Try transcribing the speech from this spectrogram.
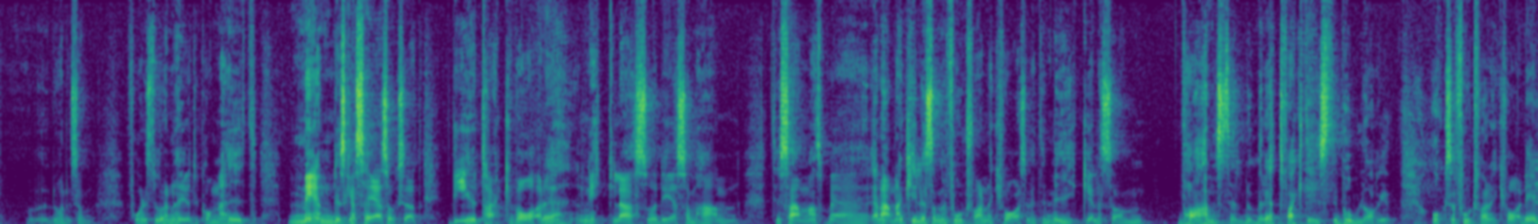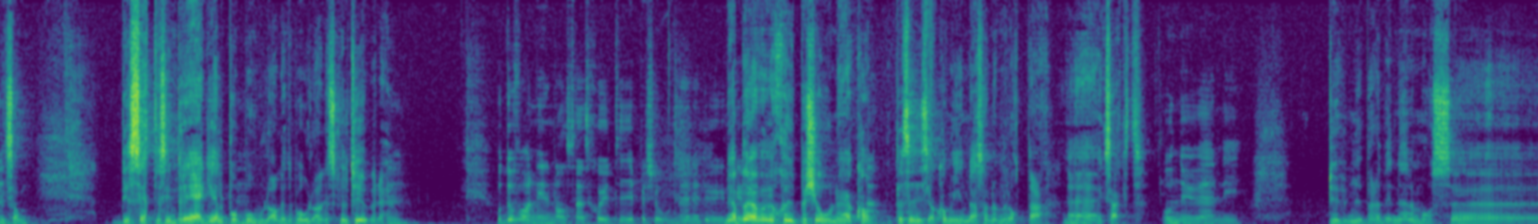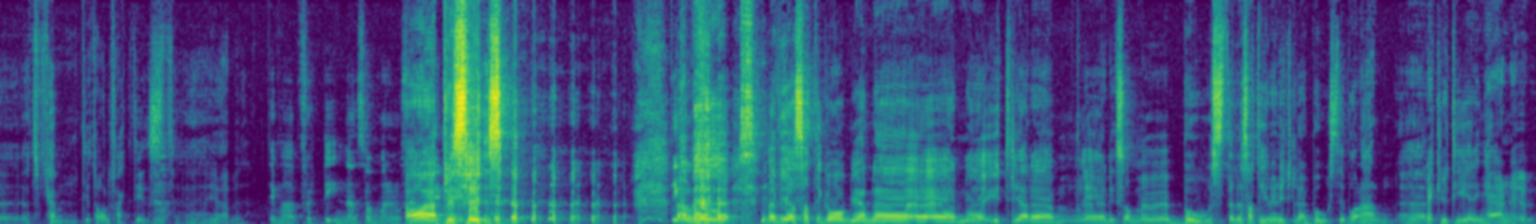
då liksom får det stora nöjet att komma hit. Men det ska sägas också att det är ju tack vare Niklas och det som han tillsammans med en annan kille som är fortfarande kvar som heter Mikael som var anställd nummer ett faktiskt i bolaget, också fortfarande kvar. Det är liksom det sätter sin prägel på bolaget och bolagets kultur. Mm. Och då var ni någonstans 7-10 personer? När, du jag började var vi sju personer. Jag kom, ja. Precis, jag kom in där som nummer åtta. Mm. Eh, exakt. Och nu är ni? Du, nu börjar vi närma oss eh, ett 50-tal faktiskt. Ja. Eh, gör vi. Det var 40 innan sommaren och 50 Ja, ja precis. det går men, men vi har satt igång en, eh, en ytterligare eh, liksom boost, eller satt in en ytterligare boost i vår rekrytering här nu.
